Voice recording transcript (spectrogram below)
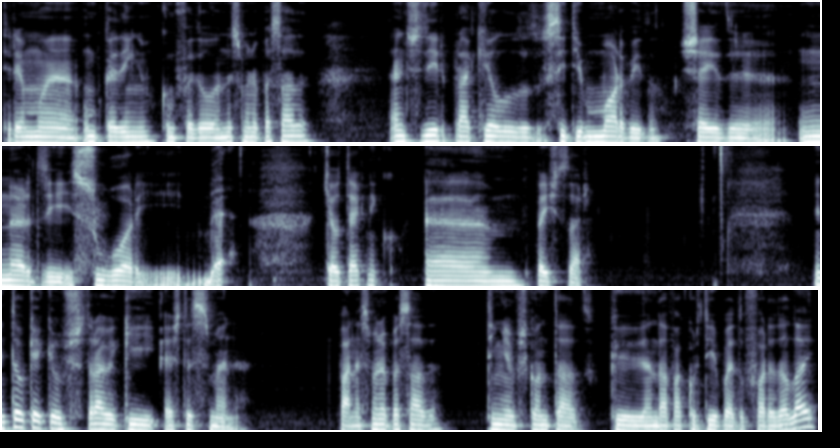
Tirei uma, um bocadinho, como foi do- na semana passada, antes de ir para aquele sítio mórbido, cheio de nerds e suor e. que é o técnico, ahm, para estudar. Então o que é que eu vos trago aqui esta semana? Pá, na semana passada tinha-vos contado que andava a curtir bué do Fora da Lei,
